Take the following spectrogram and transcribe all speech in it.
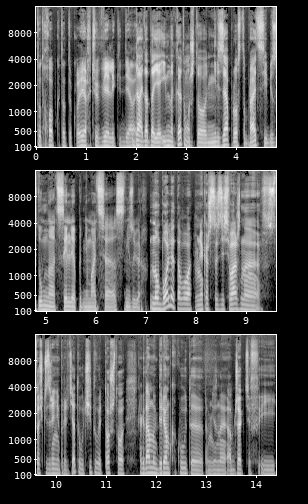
тут хоп, кто такой, я хочу велики делать. Да, да, да, я именно к этому, что нельзя просто брать и бездумно цели поднимать э, снизу вверх. Но более того, мне кажется, здесь важно с точки зрения приоритета учитывать то, что когда мы берем какую-то, там, не знаю, объектив и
